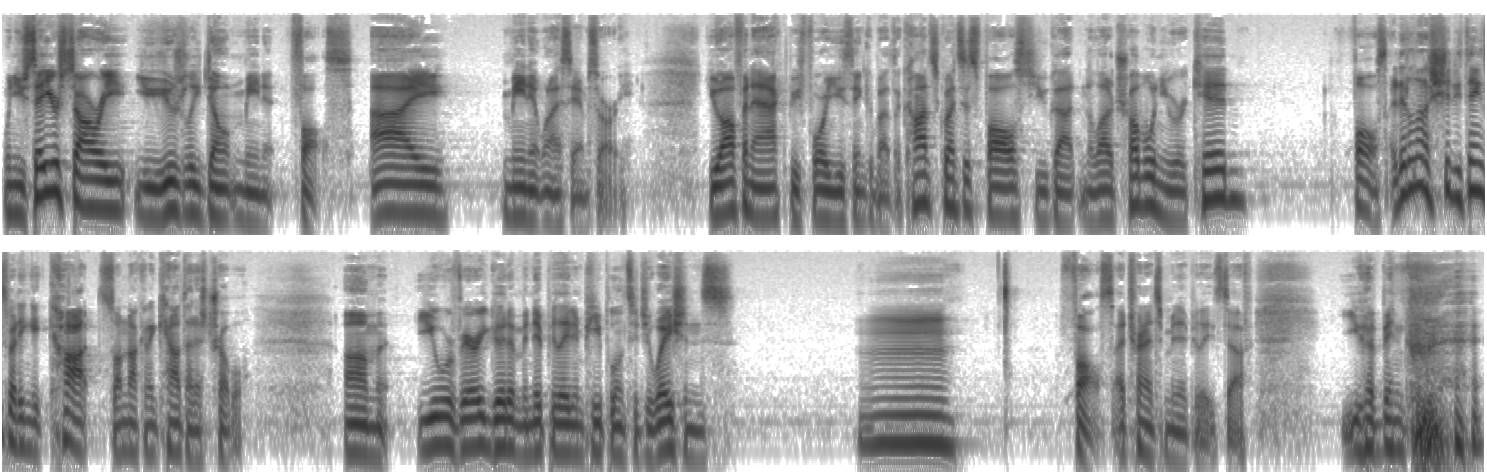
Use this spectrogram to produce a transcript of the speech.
When you say you're sorry, you usually don't mean it. False. I mean it when I say I'm sorry. You often act before you think about the consequences. False. You got in a lot of trouble when you were a kid. False. I did a lot of shitty things, but I didn't get caught, so I'm not going to count that as trouble. Um, you were very good at manipulating people in situations. Mm, false. I try not to manipulate stuff. You have been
